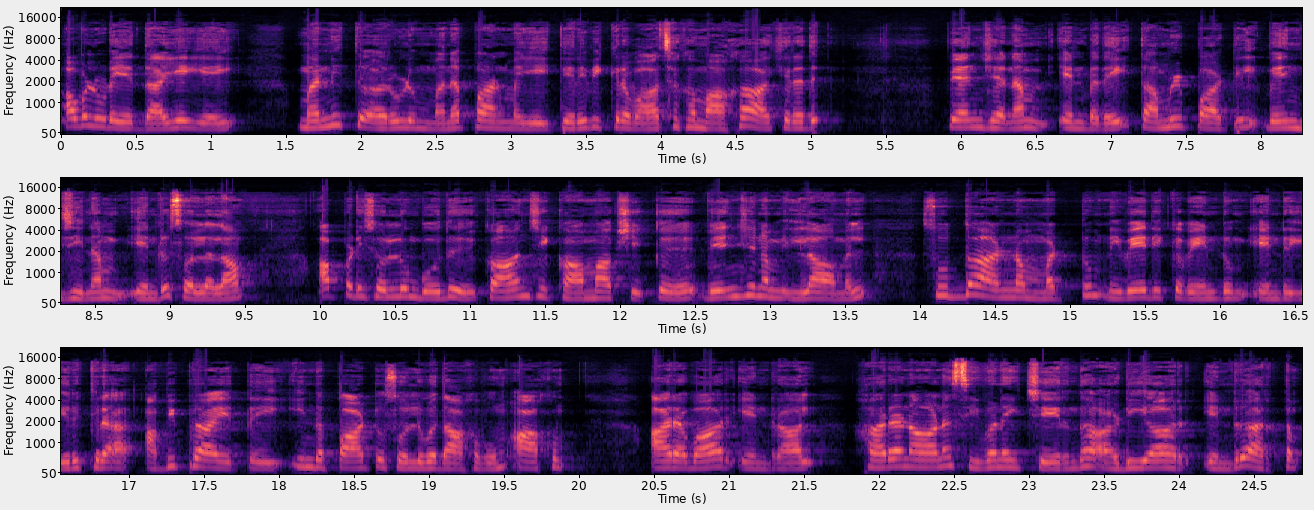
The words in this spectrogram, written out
அவளுடைய தயையை மன்னித்து அருளும் மனப்பான்மையை தெரிவிக்கிற வாசகமாக ஆகிறது. வெஞ்சனம் என்பதை தமிழ் பாட்டில் வெஞ்சினம் என்று சொல்லலாம். அப்படி சொல்லும்போது காஞ்சி காமாட்சிக்கு வெஞ்சினம் இல்லாமல் சுத்த அன்னம் மட்டும் நிவேதிக்க வேண்டும் என்று இருக்கிற அபிப்பிராயத்தை இந்த பாட்டு சொல்லுவதாகவும் ஆகும். அறவார் என்றால் ஹரனான சிவனைச் சேர்ந்த அடியார் என்று அர்த்தம்.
